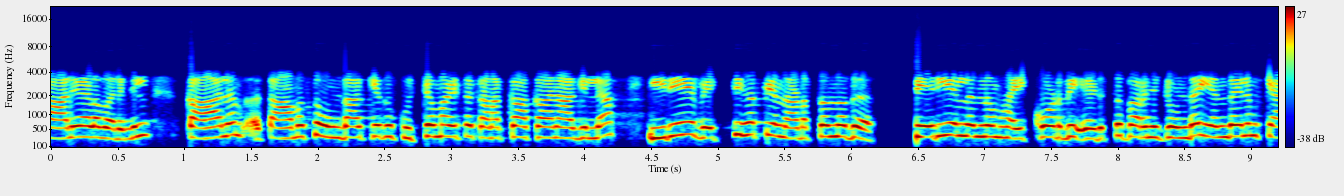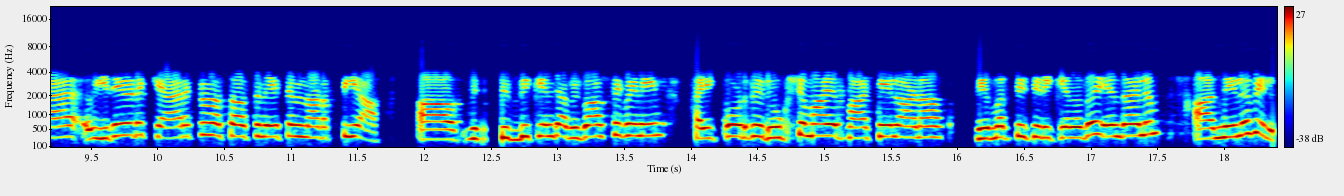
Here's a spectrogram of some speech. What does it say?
കാലയളവ് അല്ലെങ്കിൽ കാലം താമസം ഉണ്ടാക്കിയത് കുറ്റമായിട്ട് കണക്കാക്കാനാകില്ല. ഇരേ വ്യക്തിഹത്യ നടത്തുന്നത് ശരിയല്ലെന്നും ഹൈക്കോടതി എടുത്തു പറഞ്ഞിട്ടുണ്ട്. എന്തായാലും ഇരയുടെ ക്യാരക്ടർ അസാസിനേഷൻ നടത്തിയ സിദ്ദിഖിന്റെ അഭിഭാഷകനെയും ഹൈക്കോടതി രൂക്ഷമായ ഭാഷയിലാണ് വിമർശിച്ചിരിക്കുന്നത്. എന്തായാലും നിലവിൽ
